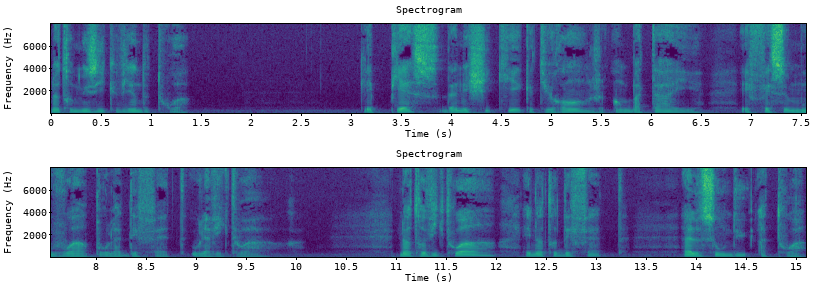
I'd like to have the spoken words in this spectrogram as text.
notre musique vient de toi. Les pièces d'un échiquier que tu ranges en bataille et fais se mouvoir pour la défaite ou la victoire. Notre victoire et notre défaite, elles sont dues à toi,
